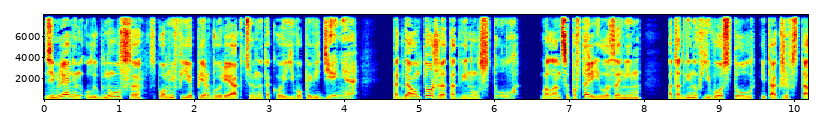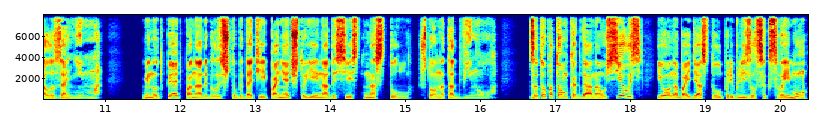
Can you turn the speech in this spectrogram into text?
Землянин улыбнулся, вспомнив ее первую реакцию на такое его поведение. Тогда он тоже отодвинул стул. Валанса повторила за ним, отодвинув его стул, и также встала за ним — Минут пять понадобилось, чтобы дать ей понять, что ей надо сесть на стул, что он отодвинул. Зато потом, когда она уселась, и он, обойдя стул, приблизился к своему,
